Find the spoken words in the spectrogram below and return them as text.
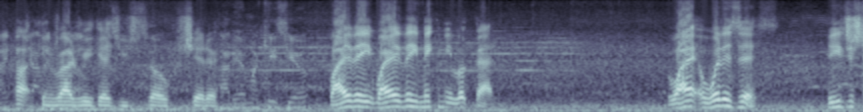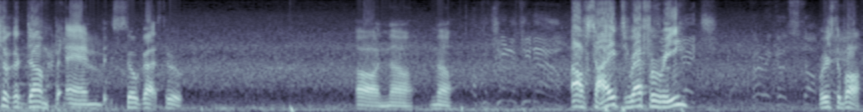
made the Fucking. Rodriguez, you slow shitter. Why are they? Why are they making me look bad? Why? What is this? He just took a dump and still got through. Oh no, no. Offsides, referee. Very good stop Where's the ball?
